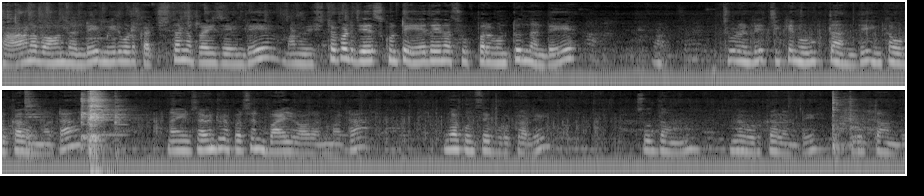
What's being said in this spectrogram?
చాలా బాగుందండి. మీరు కూడా ఖచ్చితంగా ట్రై చేయండి. మనం ఇష్టపడి చేసుకుంటే ఏదైనా సూపర్గా ఉంటుందండి. చూడండి చికెన్ ఉడుకుతుంది ఇంకా ఉడకాలన్నమాట. Nine seventy five percent boil కావాలన్నమాట. ఇంకా కొంతసేపు ఉడకాలి. చూద్దాము ఇంకా ఉడకాలండి. ఉడుకుతుంది.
